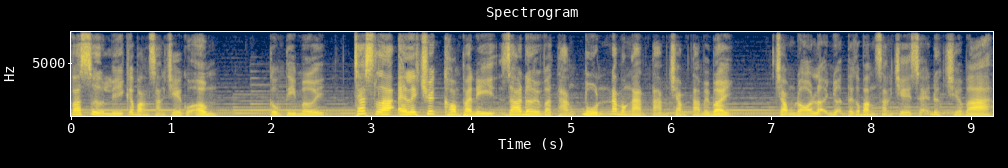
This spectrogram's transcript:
và xử lý các bằng sáng chế của ông. Công ty mới Tesla Electric Company ra đời vào tháng 4 năm 1887 trong đó lợi nhuận từ các bằng sáng chế sẽ được chia ba.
